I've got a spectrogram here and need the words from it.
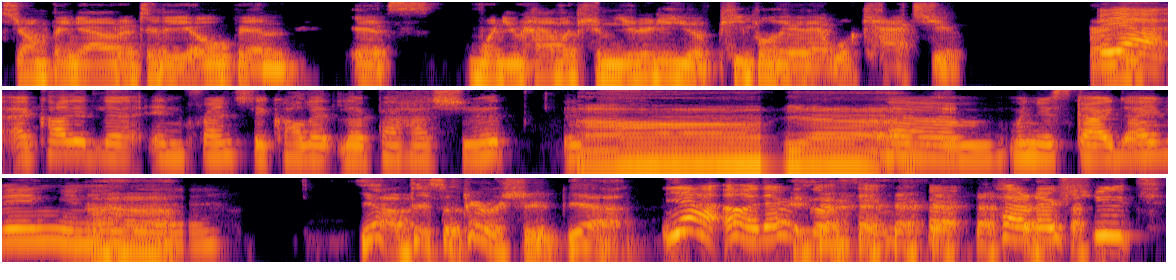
jumping out into the open. It's when you have a community, you have people there that will catch you. Right? Yeah, I call it the in French. They call it le parachute. Ah, uh, yeah. Um, when you're skydiving, you know. Uh-huh. The... Yeah, it's a parachute. Yeah. Yeah. Oh, there we go. Same. parachute.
